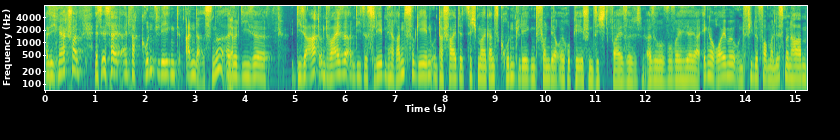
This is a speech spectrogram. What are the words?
Also ich merke schon, es ist halt einfach grundlegend anders. Ne? Also ja. diese, diese Art und Weise, an dieses Leben heranzugehen, unterscheidet sich mal ganz grundlegend von der europäischen Sichtweise. Also wo wir hier ja enge Räume und viele Formalismen haben,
